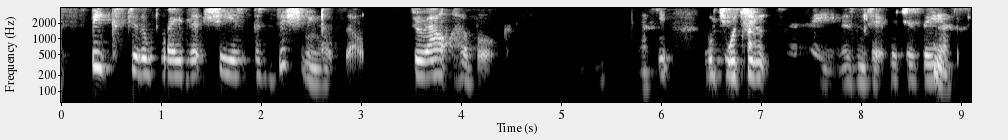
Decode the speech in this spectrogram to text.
speaks to the way that she is positioning herself throughout her book. Yes. It, which is you... 13, isn't it? Which is the yes.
